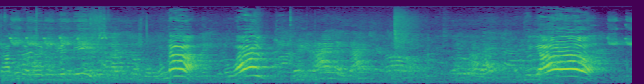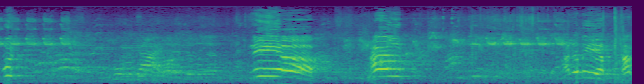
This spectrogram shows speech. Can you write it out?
กำผู้ปเมินโรงเรียนดีตรงหน้าระวังอัธยาพุทธเรียบเอาอันระเบียบครับ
